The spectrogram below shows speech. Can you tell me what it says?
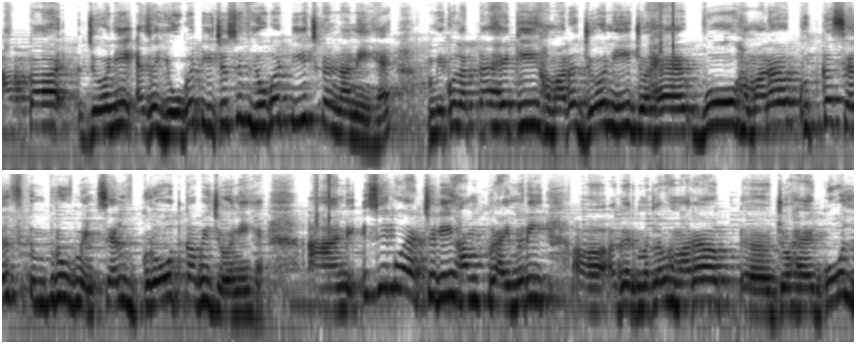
आपका journey as a yoga teacher सिर्फ़ योगा टीच करना नहीं है। मेरे को लगता है कि हमारा जर्नी जो है वो हमारा खुद का सेल्फ इम्प्रूवमेंट सेल्फ ग्रोथ का भी जर्नी है। एंड इसी को एक्चुअली हम प्राइमरी अगर मतलब हमारा जो है गोल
